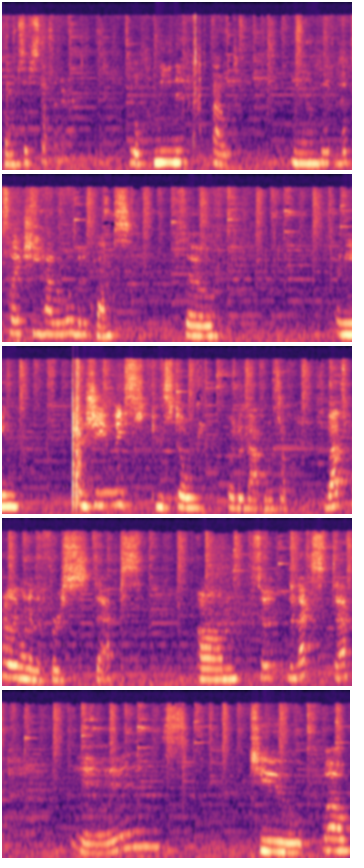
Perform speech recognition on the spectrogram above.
clumps of stuff in her. It will clean it out. And it looks like she had a little bit of clumps. So, I mean, and she at least can still go to the bathroom and stuff. So that's probably one of the first steps. Um, so the next step is to, well,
